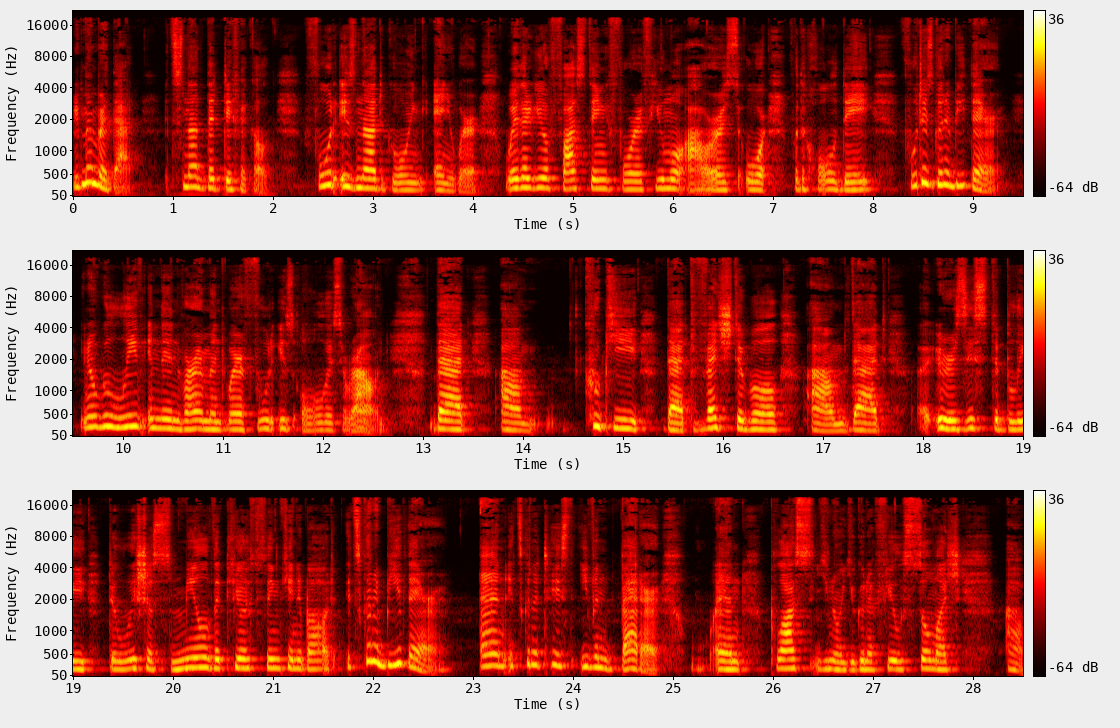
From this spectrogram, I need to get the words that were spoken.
Remember that. It's not that difficult. Food is not going anywhere. Whether you're fasting for a few more hours or for the whole day, food is to be there. You know, we live in the environment where food is always around. That um, cookie, that vegetable, um, that irresistibly delicious meal that you're thinking about, it's going to be there and it's going to taste even better. And plus, you know, you're going to feel so much uh,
